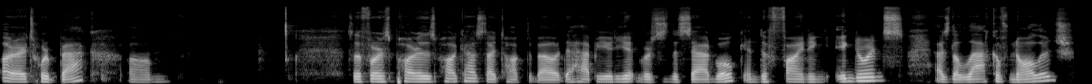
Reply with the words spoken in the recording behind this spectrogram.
All right, we're back. Um, so the first part of this podcast, I talked about the happy idiot versus the sad woke and defining ignorance as the lack of knowledge.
